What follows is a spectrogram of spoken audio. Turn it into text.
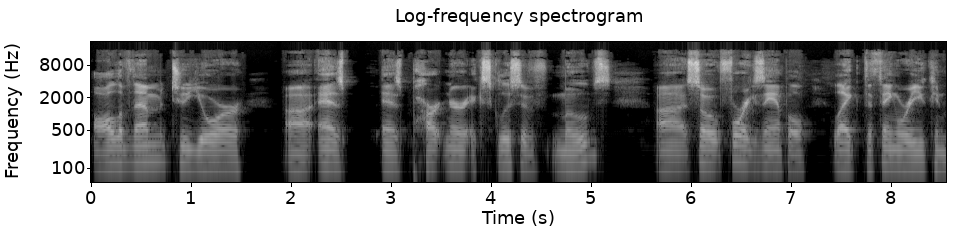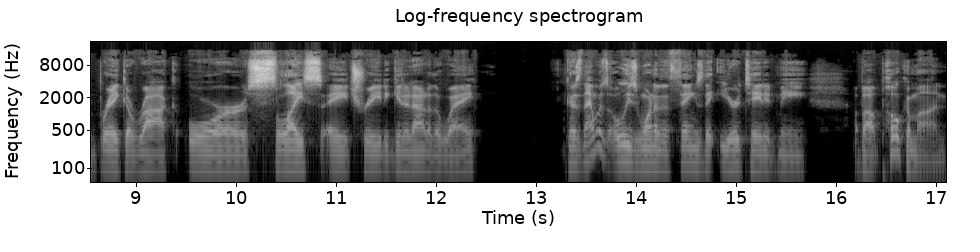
all of them to your uh, as as partner exclusive moves. Uh, so, for example, like the thing where you can break a rock or slice a tree to get it out of the way, because that was always one of the things that irritated me about Pokemon,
